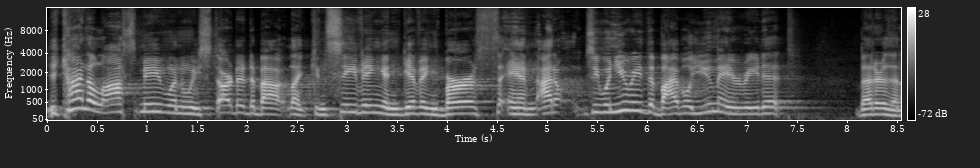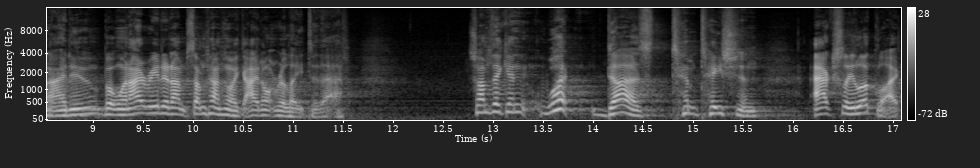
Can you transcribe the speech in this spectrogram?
you kind of lost me when we started about like conceiving and giving birth. And I don't see when you read the Bible, you may read it better than I do, but when I read it, I'm sometimes like, I don't relate to that. So I'm thinking, what does temptation actually look like?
